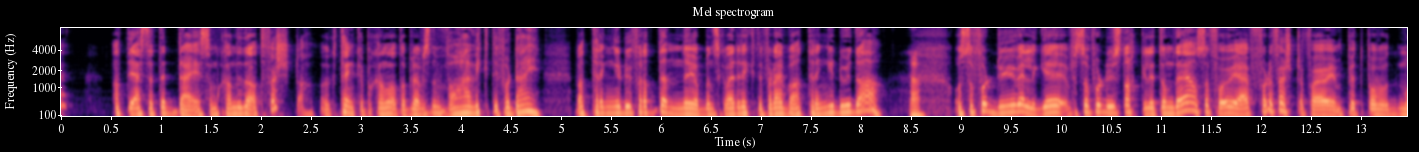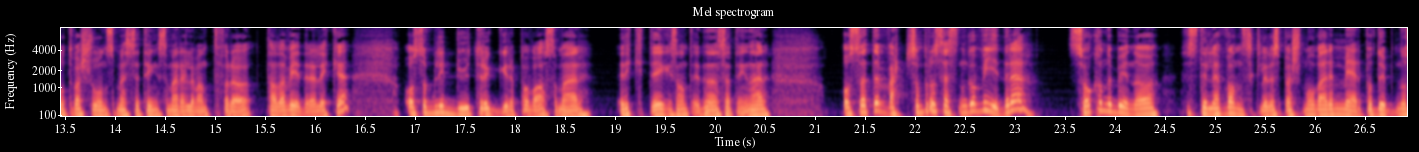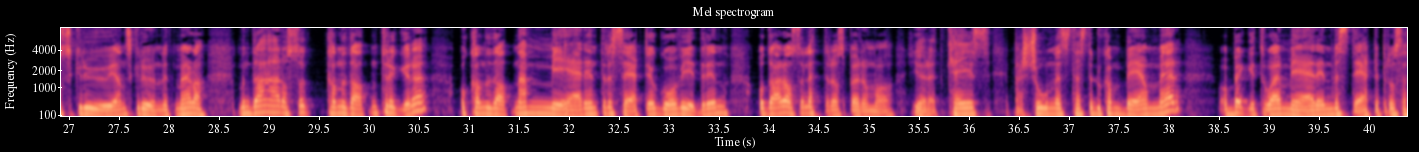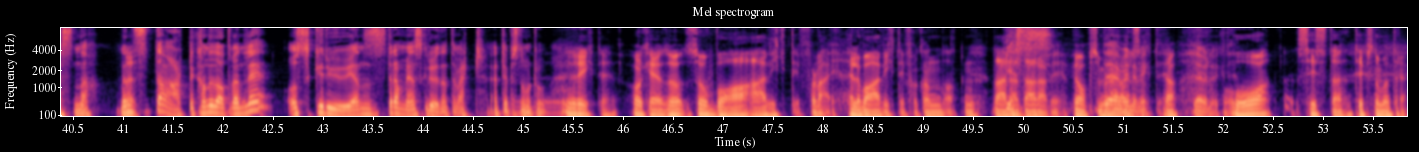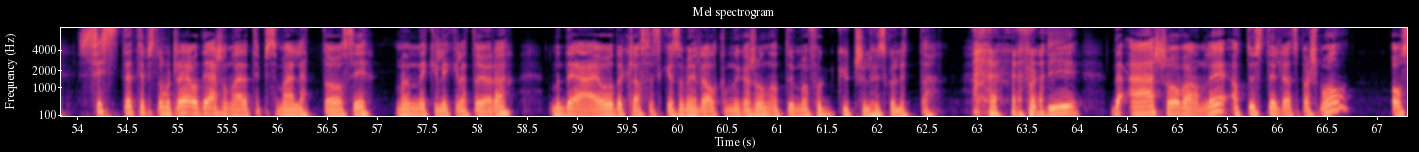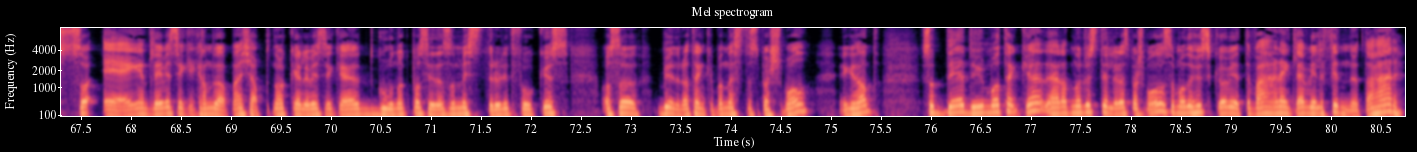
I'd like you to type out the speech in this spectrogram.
At jeg setter deg som kandidat først. da, og tenker på kandidatopplevelsen. Hva er viktig for deg? Hva trenger du for at denne jobben skal være riktig for deg? Hva trenger du da? Og så får du velge, så får du snakke litt om det, og så får jo jeg for det første får jeg input på motivasjonsmessige ting som er relevant for å ta deg videre eller ikke. Og så blir du tryggere på hva som er riktig ikke sant, i denne settingen her. Og så etter hvert som prosessen går videre, så kan du begynne å stille vanskeligere spørsmål, være mer på dybden og skru igjen skruen litt mer. da. Men da er også kandidaten tryggere, og kandidaten er mer interessert i å gå videre inn. Og da er det også lettere å spørre om å gjøre et case, personlighetstester, du kan be om mer. Og begge to er mer investert i prosessen. da. Men starte kandidatvennlig, og skru igjen, stramme igjen skruen etter hvert. er tips nummer to. Riktig. Ok, så, så hva er viktig for deg? Eller hva er viktig for kandidaten? Der, Yes. der er vi. Vi Det oppsummerer er veldig altså. viktig. Ja. Det er veldig viktig. Og siste, tips nummer tre. Siste tips nummer tre, og det er sånn der tips som er lett å si, men ikke like lett å gjøre. Men det er jo det klassiske som gjelder all kommunikasjon, at du må for guds skyld huske å lytte. Fordi det er så vanlig at du stiller et spørsmål, og så egentlig, hvis ikke kandidaten er kjapp nok, eller hvis ikke er god nok på å si det, så mister du litt fokus, og så begynner du å tenke på neste spørsmål. ikke sant? Så det du må tenke, det er at når du stiller det spørsmålet, så må du huske å vite hva er det egentlig jeg vil finne ut av her.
